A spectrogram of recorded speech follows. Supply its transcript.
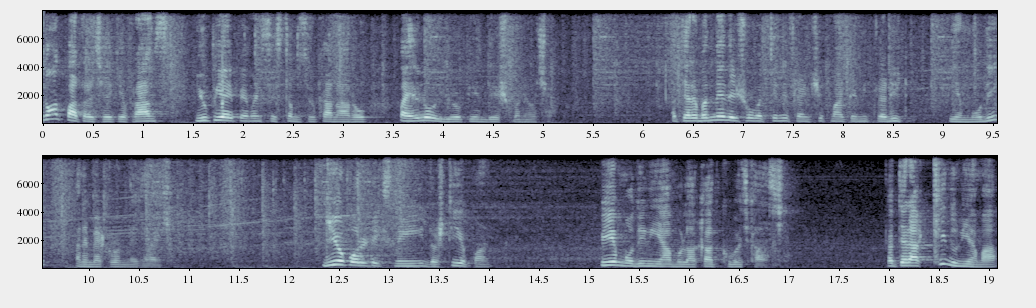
નોંધપાત્ર છે કે ફ્રાન્સ યુપીઆઈ પેમેન્ટ સિસ્ટમ સ્વીકારનારો પહેલો યુરોપિયન દેશ બન્યો છે. અત્યારે બંને દેશો વચ્ચેની ફ્રેન્ડશિપ માટેની ક્રેડિટ પીએમ મોદી અને મેક્રોનને જાય છે. જીઓ પોલિટિક્સની દ્રષ્ટિએ પણ પીએમ મોદીની આ મુલાકાત ખૂબ જ ખાસ છે. અત્યારે આખી દુનિયામાં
